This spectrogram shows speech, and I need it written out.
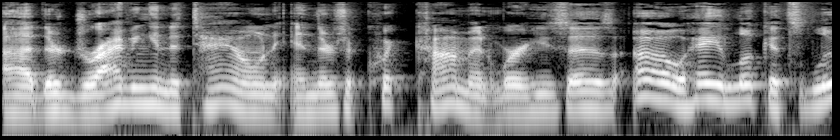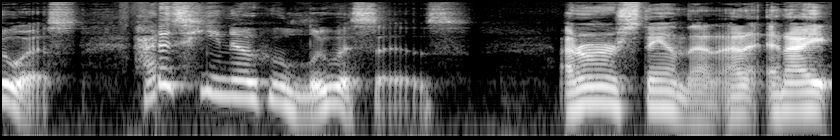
Uh, they're driving into town, and there's a quick comment where he says, "Oh, hey, look, it's Lewis." How does he know who Lewis is? I don't understand that, and, and I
